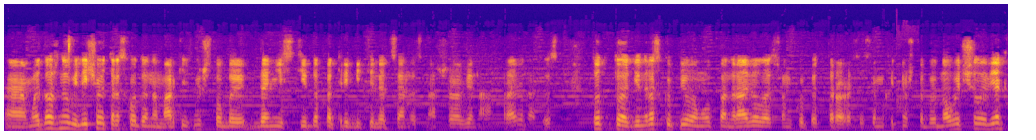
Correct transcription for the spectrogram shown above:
Э, мы должны увеличивать расходы на маркетинг, чтобы донести до потребителя ценность нашего вина. Правильно? То есть тот, кто один раз купил, ему понравилось, он купит второй раз. Если мы хотим, чтобы новый человек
